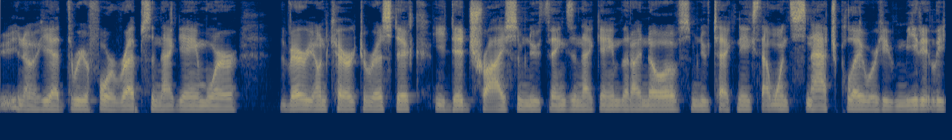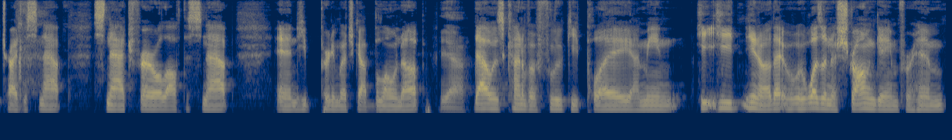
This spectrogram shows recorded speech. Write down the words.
you know he had three or four reps in that game where very uncharacteristic. He did try some new things in that game that I know of, some new techniques. That one snatch play where he immediately tried to snap, snatch Ferrell off the snap, and he pretty much got blown up. Yeah, that was kind of a fluky play. I mean, he he, you know, that it wasn't a strong game for him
